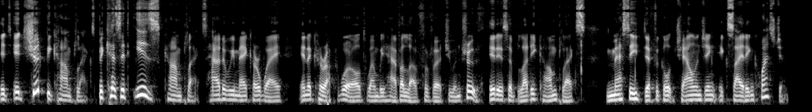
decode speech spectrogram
it, it should be complex because it is complex. How do we make our way in a corrupt world when we have a love for virtue and truth? It is a bloody complex, messy, difficult, challenging, exciting question.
